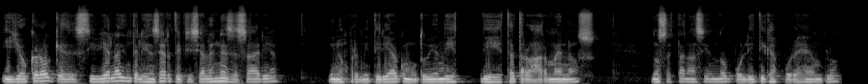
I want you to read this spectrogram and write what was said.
Y yo creo que si bien la inteligencia artificial es necesaria y nos permitiría, como tú bien di- dijiste, trabajar menos, no se están haciendo políticas, por ejemplo,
